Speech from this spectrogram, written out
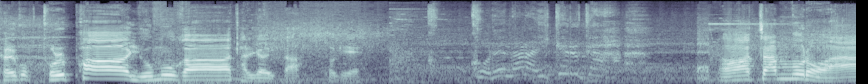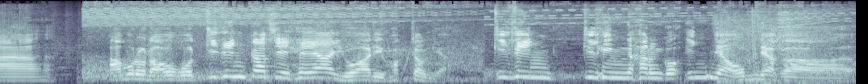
결국 돌파 유무가 달려있다 저기에 아 짠무로 아 암으로 나오고 띠딩까지 해야 요알이 확정이야 띠딩 띠딩 하는 거 있냐 없냐가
